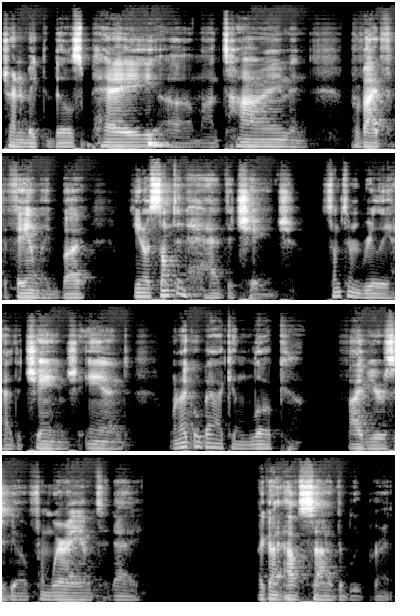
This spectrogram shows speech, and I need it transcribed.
trying to make the bills pay um, on time and provide for the family. But, you know, something had to change. Something really had to change. And when I go back and look five years ago from where I am today, I got outside the blueprint.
